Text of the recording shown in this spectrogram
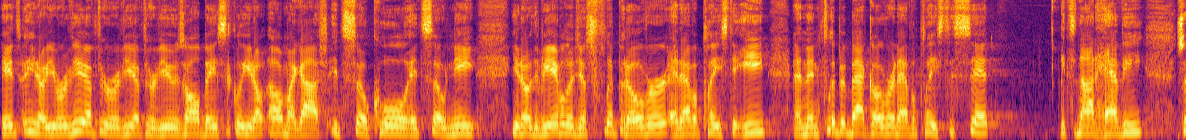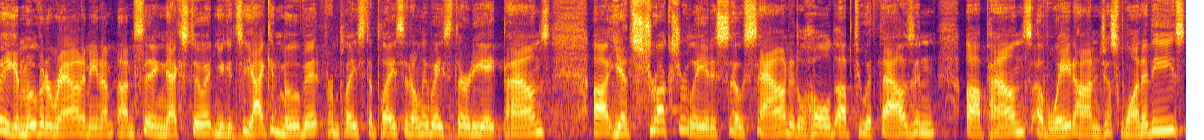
It's, you know, your review after review after review is all basically, you know, oh my gosh, it's so cool. It's so neat. You know, to be able to just flip it over and have a place to eat and then flip it back over and have a place to sit. It's not heavy, so you can move it around. I mean, I'm, I'm, sitting next to it, and you can see I can move it from place to place. It only weighs 38 pounds, uh, yet structurally it is so sound. It'll hold up to a 1,000 uh, pounds of weight on just one of these.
